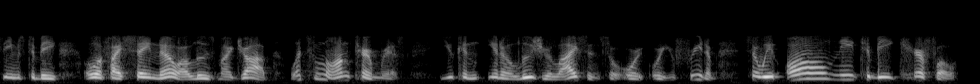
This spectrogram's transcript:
seems to be, oh, if I say no, I'll lose my job. What's the long-term risk? You can, you know, lose your license or, or, or your freedom. So we all need to be careful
